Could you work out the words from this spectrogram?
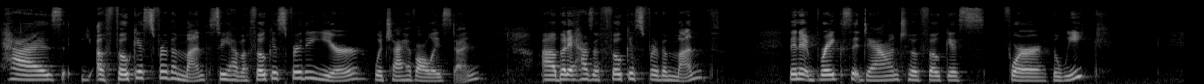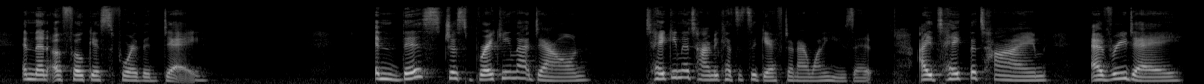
has a focus for the month. So, you have a focus for the year, which I have always done, uh, but it has a focus for the month. Then it breaks it down to a focus for the week and then a focus for the day. And this, just breaking that down, taking the time because it's a gift and I want to use it, I take the time every day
